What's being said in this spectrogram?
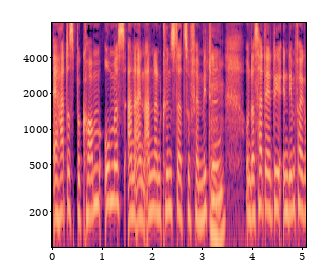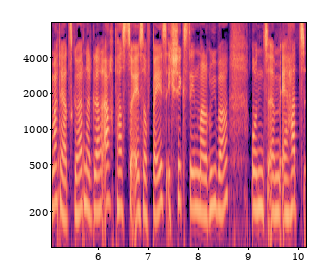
er hat es bekommen, um es an einen anderen Künstler zu vermitteln. Und das hat er in dem Fall gemacht. Er hat es gehört und hat gedacht, ach, passt zu Ace of Base, ich schick's denen mal rüber. Und ähm, er hat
